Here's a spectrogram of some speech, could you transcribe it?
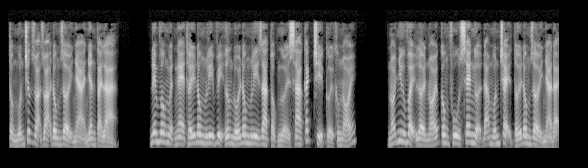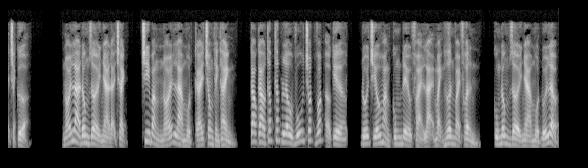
tổng muốn trước dọa dọa đông rời nhà nhân tài là. Đêm vô nguyệt nghe thấy đông ly vị ương đối đông ly gia tộc người xa cách chỉ cười không nói. Nói như vậy lời nói công phu xe ngựa đã muốn chạy tới đông rời nhà đại trạch cửa. Nói là đông rời nhà đại trạch, chi bằng nói là một cái trong thành thành, cao cao thấp thấp lâu vũ chót vót ở kia, đối chiếu hoàng cung đều phải lại mạnh hơn vài phần, cùng đông rời nhà một đối lập,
